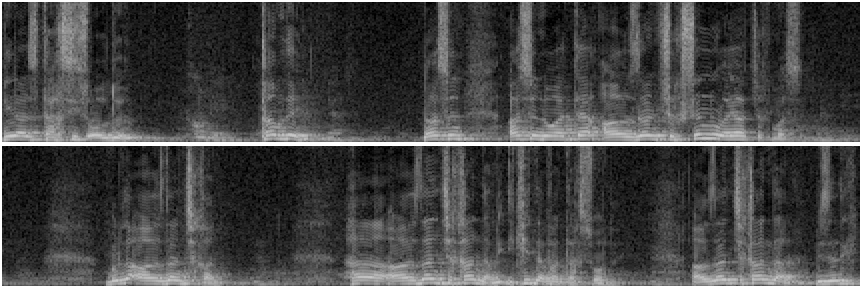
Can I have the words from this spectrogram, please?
biraz taksis oldu. Tam değil. Tam değil. Nasıl? Asıl lügatte ağızdan çıksın veya çıkmasın. Burada ağızdan çıkan. Ha ağızdan çıkan da bir iki defa taksis oldu. Ağızdan çıkan da biz dedik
